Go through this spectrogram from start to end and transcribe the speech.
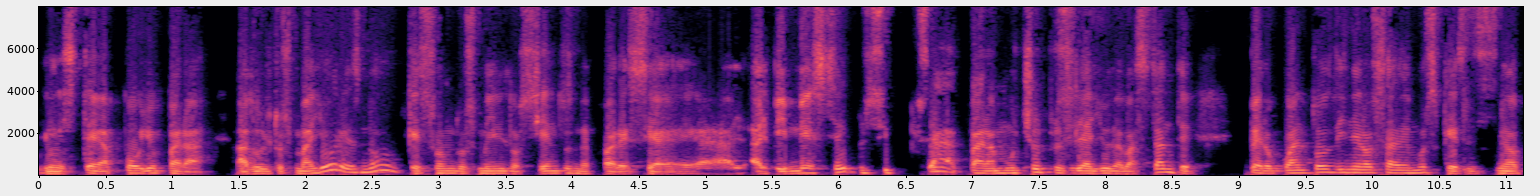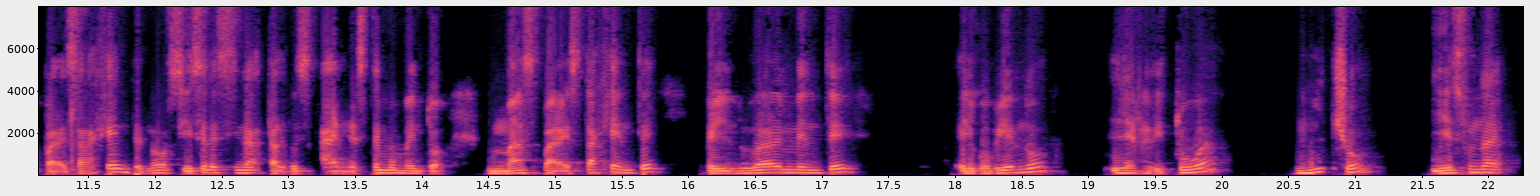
este apoyo para adultos mayores, ¿no? Que son 2.200, me parece, eh, al, al, bimestre, pues sí, o sea, para muchos pues le ayuda bastante. Pero ¿cuánto dinero sabemos que es destinado para esa gente, no? Sí se destina tal vez en este momento más para esta gente, pero indudablemente el gobierno le reditúa mucho y es una,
